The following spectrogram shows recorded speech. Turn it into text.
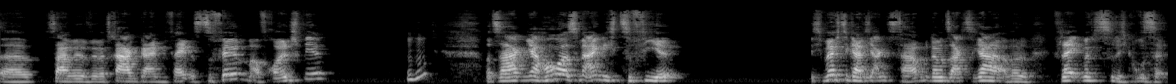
äh, sagen wir, wir übertragen dein Verhältnis zu Filmen auf Rollenspiel mhm. und sagen, ja, Horror ist mir eigentlich zu viel. Ich möchte gar nicht Angst haben. Und dann sagst du, ja, aber vielleicht möchtest du dich gruseln.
